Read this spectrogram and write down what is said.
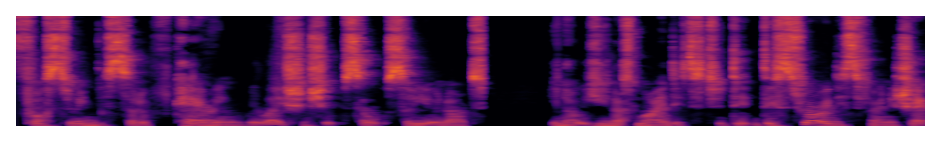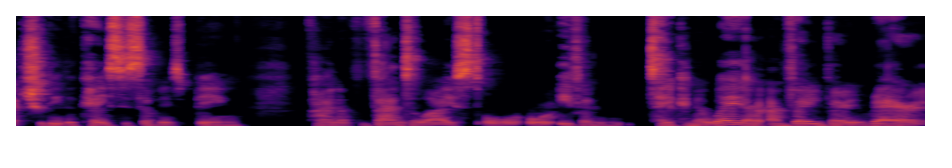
fostering this sort of caring relationship. So so you're not you know, you're not minded to de- destroy this furniture. Actually, the cases of it being kind of vandalized or, or even taken away are, are very, very rare.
